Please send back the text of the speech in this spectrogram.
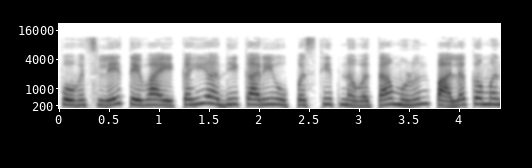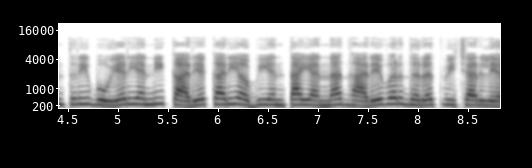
पोहोचले तेव्हा एकही अधिकारी उपस्थित नव्हता म्हणून पालकमंत्री भोयर यांनी कार्यकारी अभियंता यांना धारेवर धरत विचारले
